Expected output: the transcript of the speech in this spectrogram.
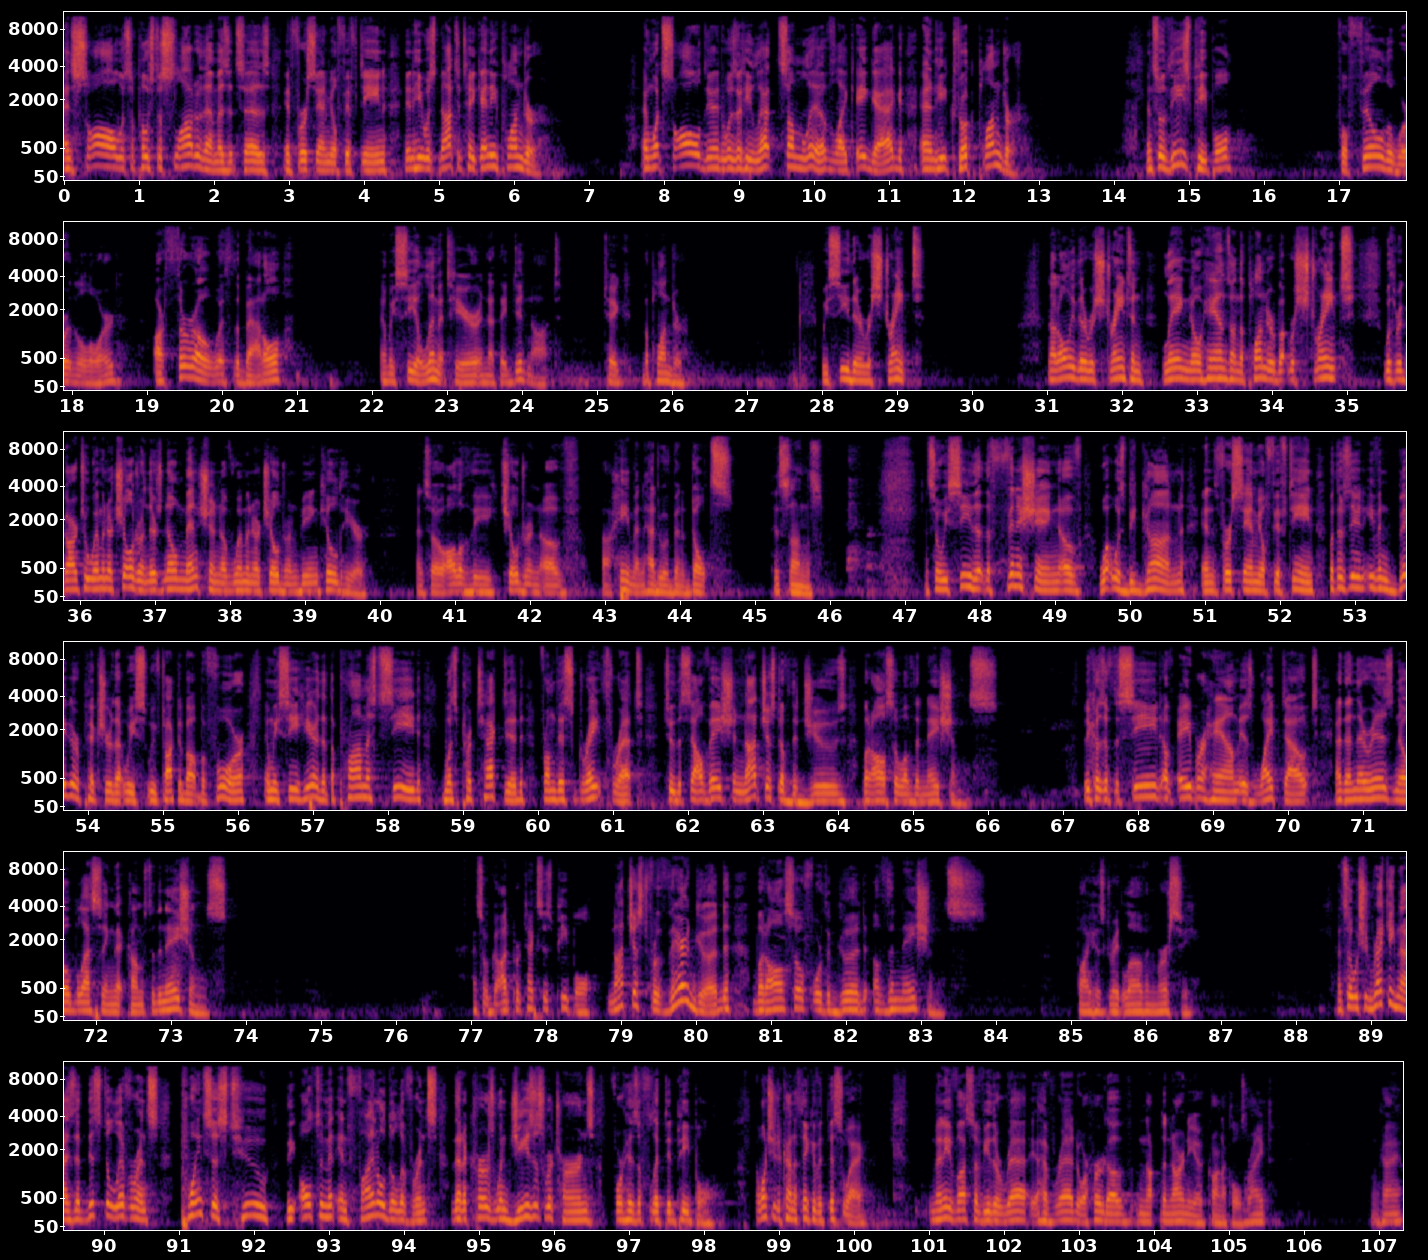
And Saul was supposed to slaughter them, as it says in 1 Samuel 15, and he was not to take any plunder. And what Saul did was that he let some live, like Agag, and he took plunder. And so these people fulfill the word of the Lord, are thorough with the battle, and we see a limit here in that they did not take the plunder. We see their restraint Not only their restraint in laying no hands on the plunder, but restraint with regard to women or children. There's no mention of women or children being killed here. And so all of the children of uh, Haman had to have been adults, his sons. And so we see that the finishing of what was begun in 1 Samuel 15, but there's an even bigger picture that we, we've talked about before, and we see here that the promised seed was protected from this great threat to the salvation not just of the Jews, but also of the nations. Because if the seed of Abraham is wiped out, and then there is no blessing that comes to the nations. And so God protects his people, not just for their good, but also for the good of the nations by his great love and mercy. And so we should recognize that this deliverance points us to the ultimate and final deliverance that occurs when Jesus returns for his afflicted people. I want you to kind of think of it this way. Many of us have either read, have read or heard of the Narnia Chronicles, right? Okay?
